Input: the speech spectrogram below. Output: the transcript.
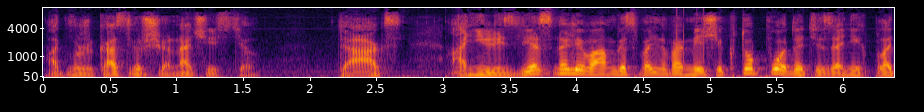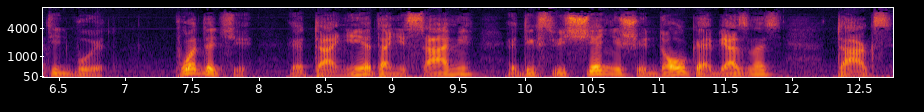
от мужика совершенно очистил. Такс, а не известно ли вам, господин помещик, кто подати за них платить будет? Подати? Это они, это они сами, это их священнейший долг и обязанность. Такс.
